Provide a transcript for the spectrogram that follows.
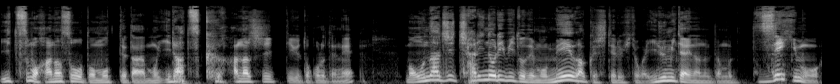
いつも話そうと思ってた、もうイラつく話っていうところでね。まあ、同じチャリ乗り人でも迷惑してる人がいるみたいなので、もうぜひも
